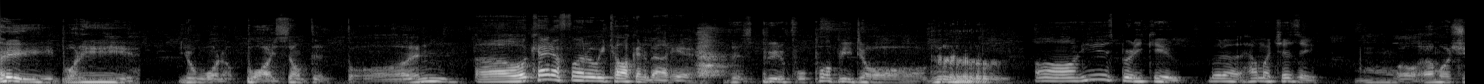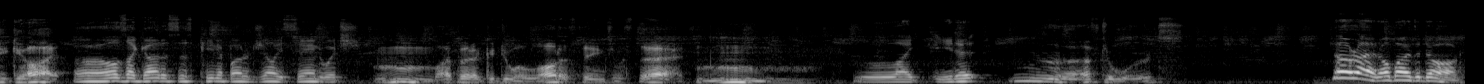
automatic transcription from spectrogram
Hey, buddy. You wanna buy something fun? Uh, what kind of fun are we talking about here? This beautiful puppy dog. Aw, he is pretty cute. But, uh, how much is he? Well, how much you got? Uh, all I got is this peanut butter jelly sandwich. Mmm, I bet I could do a lot of things with that. Hmm. Like, eat it? Afterwards. Alright, I'll buy the dog.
